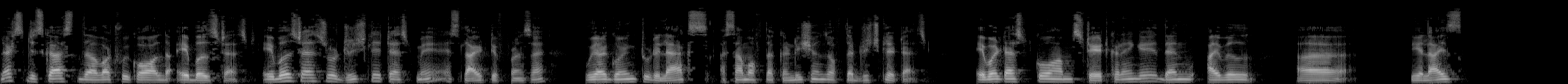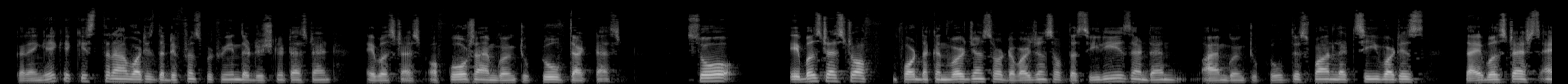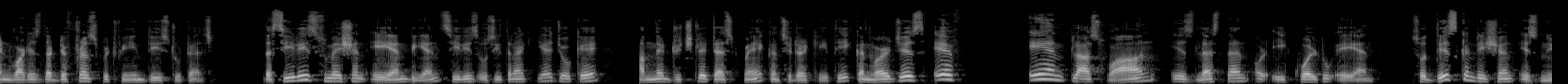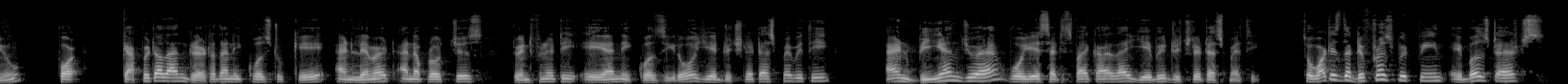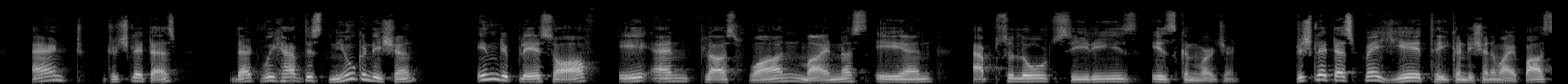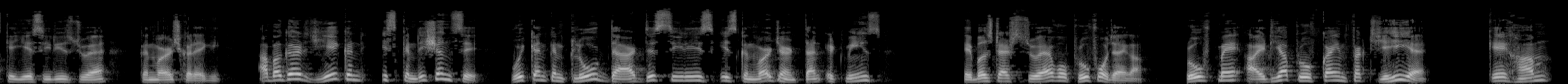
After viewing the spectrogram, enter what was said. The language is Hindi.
Let's discuss the what we call the Abel's test. Abel's test or Dirichlet test में a slight difference है. We are going to relax some of the conditions of the Dirichlet test. Abel test को हम state करेंगे, then I will uh, realize करेंगे कि किस तरह what is the difference between the Dirichlet test and Abel's test. Of course, I am going to prove that test. So Abel's test of for the convergence or divergence of the series and then I am going to prove this one. Let's see what is the Abel's test and what is the difference between these two tests. The series summation a and bn series उसी तरह की है जो कि हमने Dirichlet test में consider की थी converges if an plus 1 is less than or equal to an. So this condition is new for capital N greater than equals to k and limit n approaches to infinity a n equal zero ये ड्रिचले टेस्ट में भी थी एंड बी एन जो है वो ये सेटिस्फाई कर रहा है ये भी ड्रिचले टेस्ट में थी so what is the difference between Abel's test and Dirichlet test that we have this new condition in replace of an plus 1 minus an absolute series is convergent. डिस्प्ले टेस्ट में ये थी कंडीशन हमारे पास कि ये सीरीज़ जो है कन्वर्ज करेगी। अब अगर ये इस कंडीशन से we can conclude that this series is convergent then it means Abel's test जो है वो प्रूफ हो जाएगा। प्रूफ में, आइडिया प्रूफ का इनफैक्ट यही है कि हम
